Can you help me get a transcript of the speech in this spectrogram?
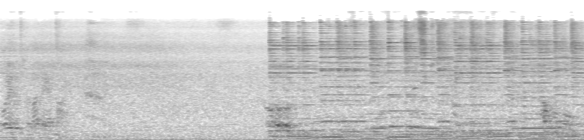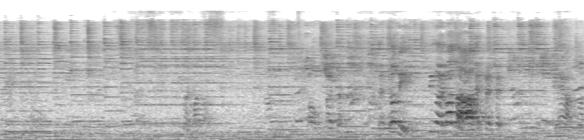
我哋到台灣第一晚。Tony，邊個係 Mother？你聽下 Tony。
